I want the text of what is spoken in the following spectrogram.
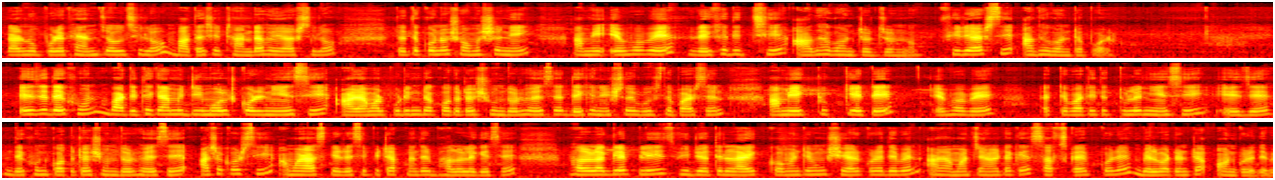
কারণ উপরে ফ্যান চলছিল, বাতাসে ঠান্ডা হয়ে আসছিল, তাতে কোনো সমস্যা নেই। আমি এভাবে রেখে দিচ্ছি আধা ঘণ্টার জন্য। ফিরে আসছি আধা ঘণ্টা পর। এই যে দেখুন, বাটি থেকে আমি ডিমোল্ড করে নিয়েছি, আর আমার পুডিংটা কতটা সুন্দর হয়েছে দেখে নিশ্চয়ই বুঝতে পারছেন। আমি একটু কেটে এভাবে একটা বাটিতে তুলে নিয়েছি। এই যে দেখুন কতটা সুন্দর হয়েছে। আশা করছি আমার আজকের রেসিপিটা আপনাদের ভালো লেগেছে। ভালো লাগলে প্লিজ ভিডিওতে লাইক, কমেন্ট এবং শেয়ার করে দেবেন, আর আমার চ্যানেলটাকে সাবস্ক্রাইব করে বেল বাটনটা অন করে দেবেন।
